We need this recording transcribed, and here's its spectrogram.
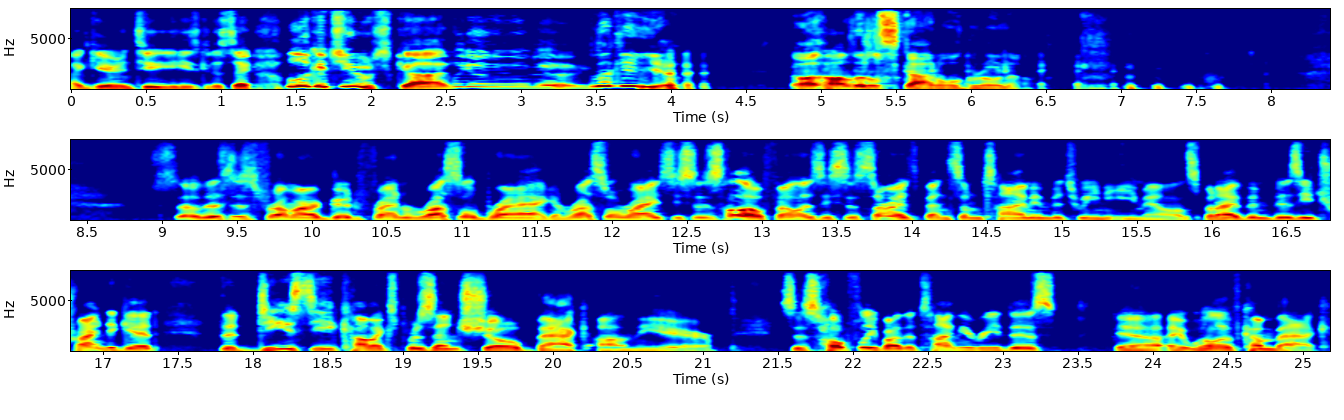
I guarantee you, he's gonna say, look at you, Scott, look at Look at you. our, our little Scott, all grown up. So this is from our good friend Russell Bragg. And Russell writes, he says, Hello, fellas. He says, Sorry it's been some time in between emails, but I've been busy trying to get the DC Comics Present show back on the air. He says, Hopefully by the time you read this, uh, it will have come back.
